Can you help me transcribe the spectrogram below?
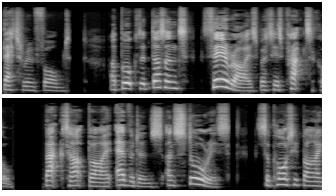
better informed. A book that doesn't theorise but is practical, backed up by evidence and stories, supported by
